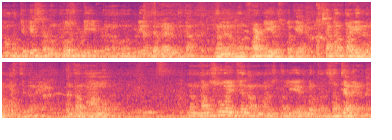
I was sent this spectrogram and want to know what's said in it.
ಹಾಂ ಜಗ್ಗೇಶ್ ಸರ್ ಒಂದು ಕ್ಲೋಸ್ ಬಿಡಿ, ಈ ಕಡೆ ನನಗೊಂದು ಬಿಡಿ ಅಂತೆಲ್ಲ ಹೇಳ್ತಿದ್ದ. ನನಗೆ ನನ್ನ ಫಾರ್ಟಿ ಇಯರ್ಸ್ ಬಗ್ಗೆ ಸಖತ್ತಾಗಿ ಏನೇನು ಮಾಡ್ತಿದ್ದಾನೆ ಅಂತ ನಾನು ನನ್ನ ಮನಸ್ಸು ಇಚ್ಛೆ, ನನ್ನ ಮನಸ್ಸಿನಲ್ಲಿ ಏನು ಬರ್ತದೆ ಸತ್ಯನೇ ಹೇಳಿದೆ.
